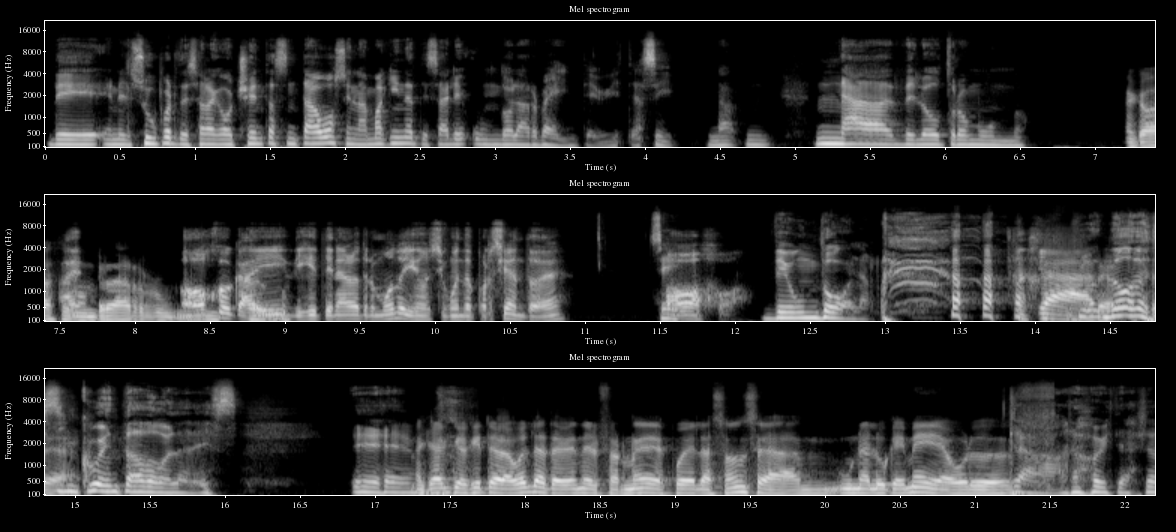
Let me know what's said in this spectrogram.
de, en el super te salga 80 centavos, en la máquina te sale un dólar 20, ¿viste? Así. Na- nada del otro mundo. Acabas de Ay, comprar... un- Ojo que ahí dijiste nada otro mundo y es un 50%, ¿eh? Sí, Ojo. de un dólar. Claro, no de o sea, 50 dólares. Eh, Acá el kiosquito de la vuelta te vende el Fernet después de las 11 a una luca y media, boludo. claro, ¿viste? Allá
